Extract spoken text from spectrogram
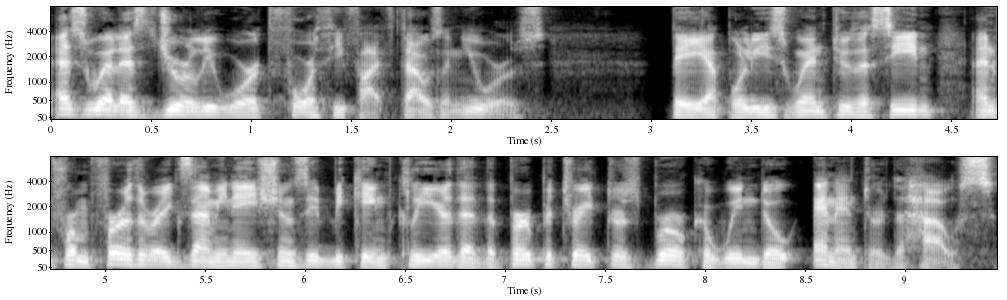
as well as jewelry worth 45,000 euros. Peyia police went to the scene, and from further examinations, it became clear that the perpetrators broke a window and entered the house.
